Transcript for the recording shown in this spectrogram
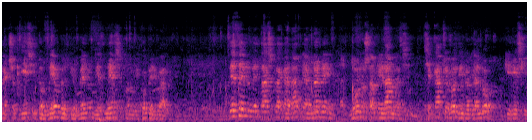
να αξιοποιήσει το νέο βελτιωμένο διεθνές οικονομικό περιβάλλον. Δεν θέλουμε τα άσπρα καράβια να είναι μόνο στα όνειρά μας, σε κάποιο ρόδινο γυαλό, κυρίες και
